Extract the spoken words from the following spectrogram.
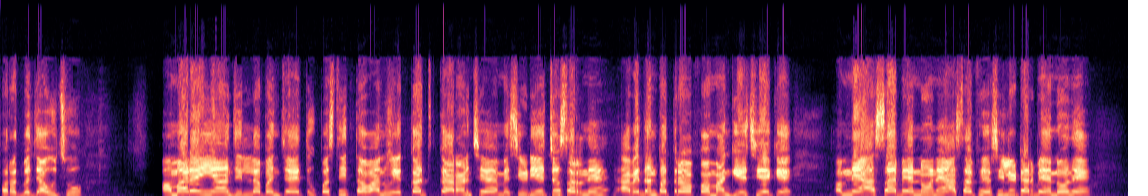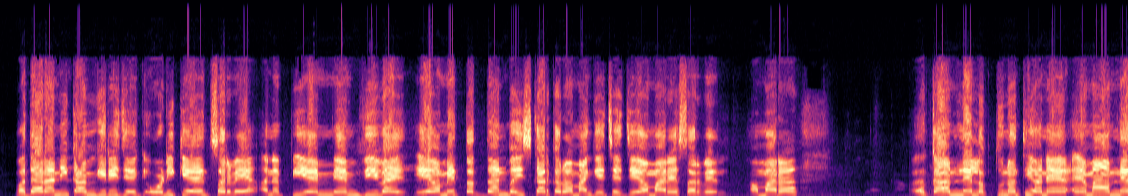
ફરજ બજાવું છું. અમારે અહીંયા જિલ્લા પંચાયત ઉપસ્થિત થવાનું એક જ કારણ છે. અમે સીડીએચઓ સરને આવેદનપત્ર આપવા માંગીએ છીએ કે અમને આશા બહેનોને, આશા ફેસિલિટર બહેનોને વધારાની કામગીરી જે ઓડીકે સર્વે અને પીએમએમ વીવાય એ અમે તદ્દન બહિષ્કાર કરવા માંગીએ છીએ જે અમારે સર્વે અમારા કામને લગતું નથી અને એમાં અમને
